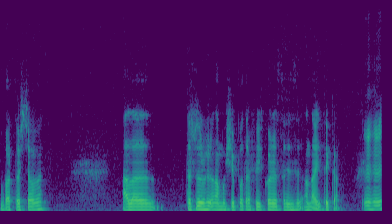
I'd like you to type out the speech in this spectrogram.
wartościowy, ale też drużyna musi potrafić korzystać z analityka. Mhm.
